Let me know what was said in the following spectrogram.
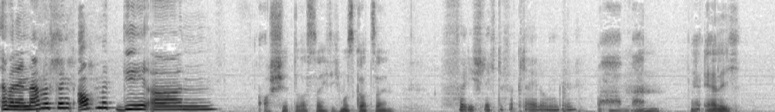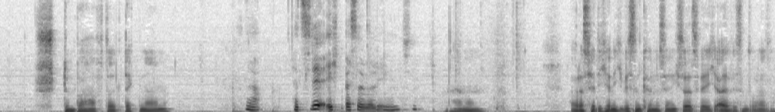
Aber der Name fängt auch mit G an. Oh shit, du hast recht, ich muss Gott sein. Voll die schlechte Verkleidung, ey. Oh Mann, ja ehrlich. Stümperhafter Deckname. Ja. Hättest du dir echt besser überlegen müssen. Ja, Mann. Aber das hätte ich ja nicht wissen können. Das ist ja nicht so, als wäre ich allwissend oder so.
